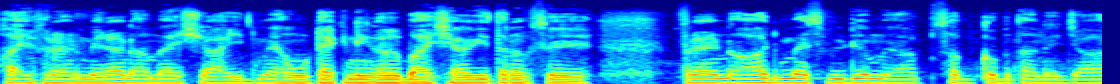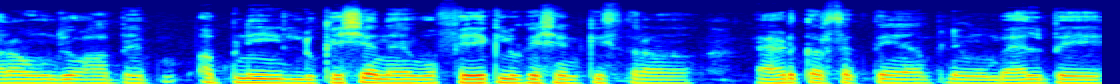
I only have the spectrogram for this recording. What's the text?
हाय फ्रेंड मेरा नाम है शाहिद, मैं हूँ टेक्निकल बादशाह की तरफ़ से। फ्रेंड आज मैं इस वीडियो में आप सबको बताने जा रहा हूँ जो आप अपनी लोकेशन है, वो फेक लोकेशन किस तरह ऐड कर सकते हैं अपने मोबाइल पे।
